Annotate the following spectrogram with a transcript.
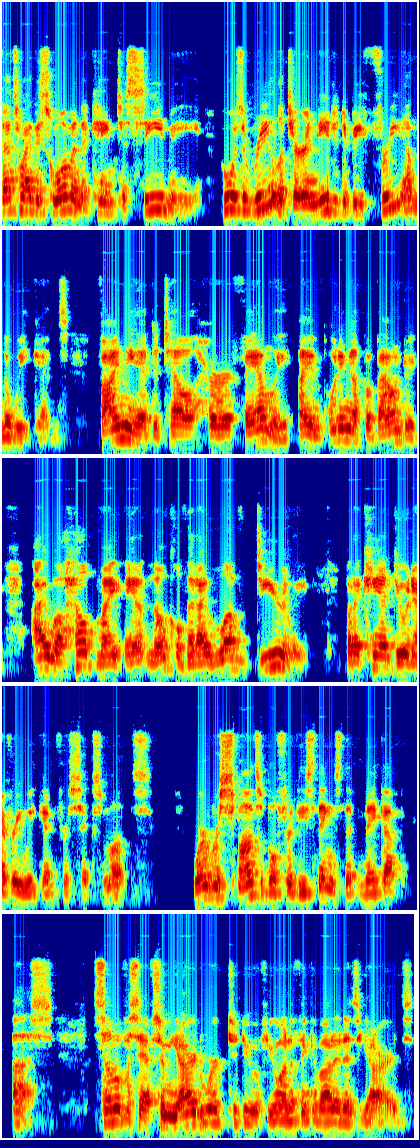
That's why this woman that came to see me, who was a realtor and needed to be free on the weekends, finally had to tell her family, I am putting up a boundary. I will help my aunt and uncle that I love dearly, but I can't do it every weekend for six months. We're responsible for these things that make up us. Some of us have some yard work to do if you want to think about it as yards.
